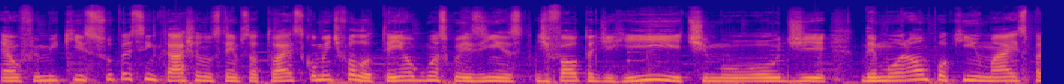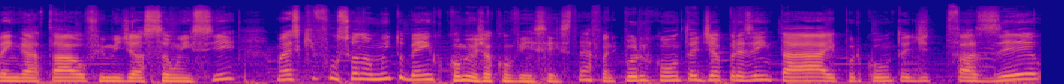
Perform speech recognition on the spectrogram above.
é um filme que super se encaixa nos tempos atuais, como a gente falou, tem algumas coisinhas de falta de ritmo ou de demorar um pouquinho mais para engatar o filme de ação em si, mas que funciona muito bem, como eu já conversei a Stephanie, por conta de apresentar e por conta de fazer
